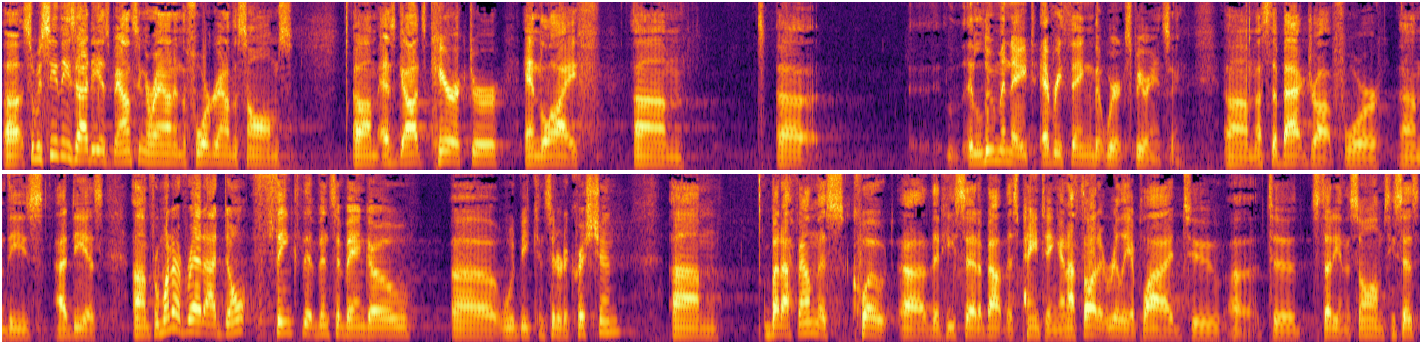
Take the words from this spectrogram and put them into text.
Uh, so we see these ideas bouncing around in the foreground of the Psalms um, as God's character and life um, uh, illuminate everything that we're experiencing. Um, that's the backdrop for um, these ideas. Um, from what I've read, I don't think that Vincent van Gogh uh, would be considered a Christian. Um, but I found this quote uh, that he said about this painting, and I thought it really applied to, uh, to studying the Psalms. He says,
